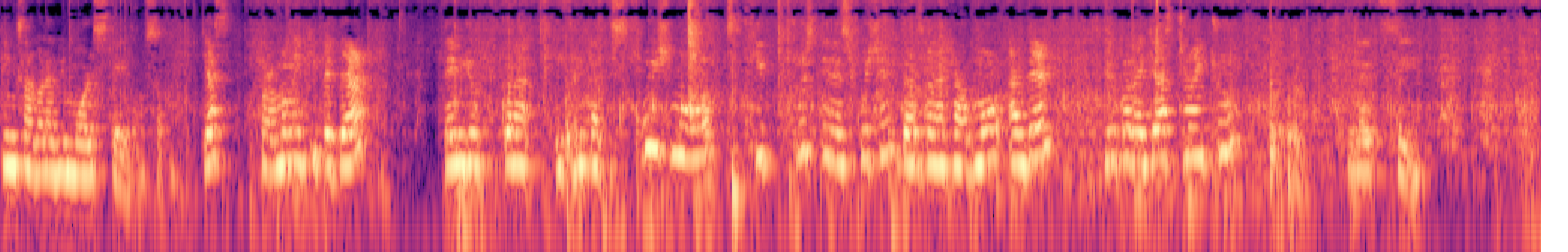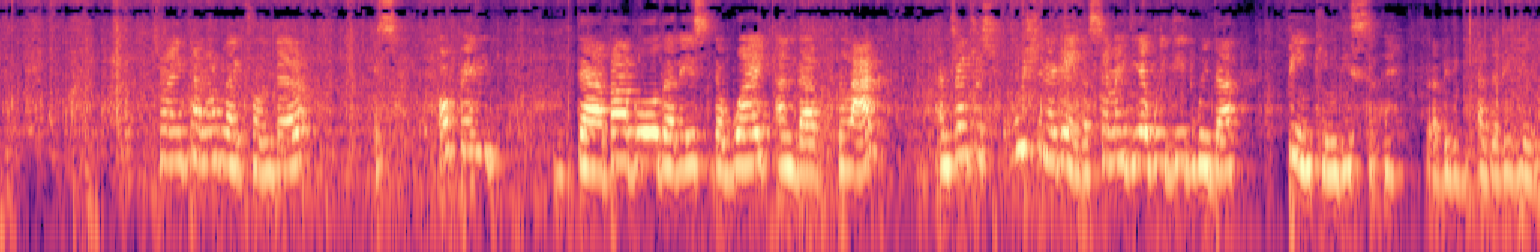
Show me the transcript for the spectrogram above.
things are gonna be more stable. So just for a moment, keep it there. Then you're gonna, if you can squish more, keep twisting and squishing, that's gonna help more. And then you're gonna just try to, let's see, try kind of like from there, open the bubble that is the white and the black and trying to squish it again, the same idea we did with the pink in this uh, at the beginning.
